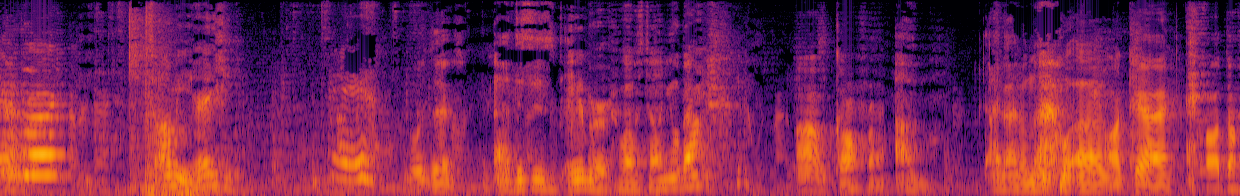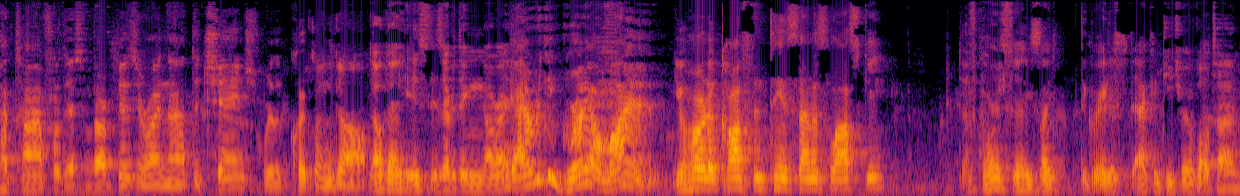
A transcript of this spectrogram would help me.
Yeah. Tommy, hey. Hey. Who's this? Uh, this is Amber, who I was telling you about. Oh, girlfriend. Um, I, I don't know. Um, Okay. Oh, I don't have time for this. I'm very busy right now. I have to change really quickly and go. okay, is, is everything all right? Yeah, everything great on my end. You heard of Constantin Stanislavski? Of course, yeah, he's like the greatest acting teacher of all time.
